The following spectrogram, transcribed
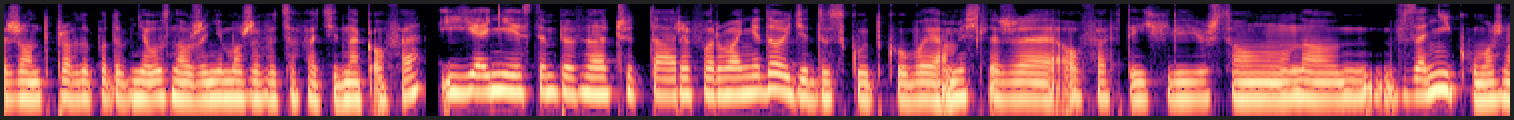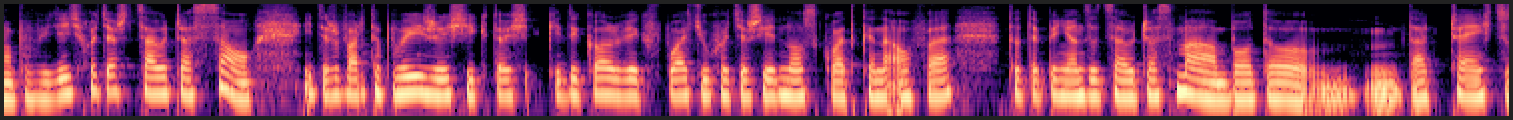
rząd prawdopodobnie uznał, że nie może wycofać jednak OFE. I ja nie jestem pewna, czy ta reforma nie dojdzie do skutku, bo ja myślę, że OFE w tej chwili już są no, w zaniku, można powiedzieć, chociaż cały czas są. I też warto powiedzieć, że jeśli ktoś kiedykolwiek wpłacił chociaż jedną składkę na OFE, to te pieniądze cały czas ma, bo to mm, ta część co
